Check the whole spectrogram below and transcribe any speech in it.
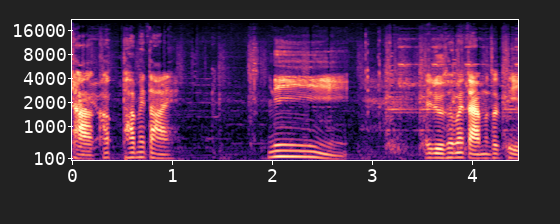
ฉากครับถ้าไม่ตาย นี่ ได้ดูถ้าไม่ตายมันสักที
